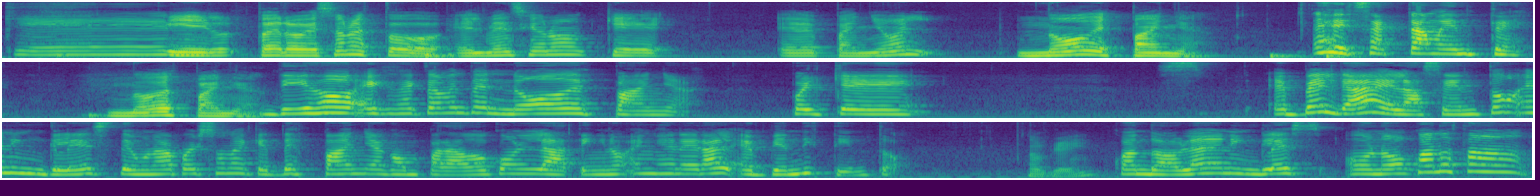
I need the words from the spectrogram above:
Que... Y, pero eso no es todo. Él mencionó que el español no de España. Exactamente. No de España. Dijo exactamente no de España. Porque es verdad, el acento en inglés de una persona que es de España comparado con latinos en general es bien distinto. Ok. Cuando hablan en inglés o no, cuando están...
